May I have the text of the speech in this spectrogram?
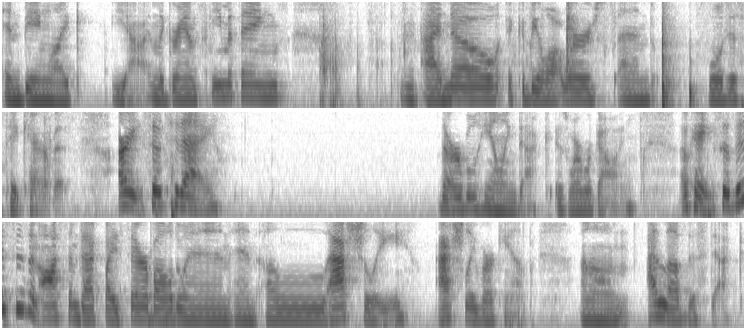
and being like, yeah, in the grand scheme of things, I know it could be a lot worse, and we'll just take care of it. All right, so today, the herbal healing deck is where we're going. Okay, so this is an awesome deck by Sarah Baldwin and Ashley Ashley Verkamp. Um, I love this deck.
